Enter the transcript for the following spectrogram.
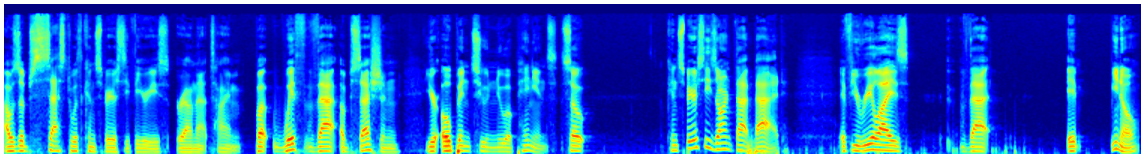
I was obsessed with conspiracy theories around that time. But with that obsession, you're open to new opinions. So conspiracies aren't that bad. If you realize that it, you know,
